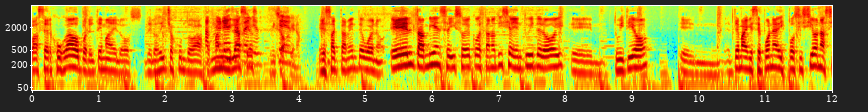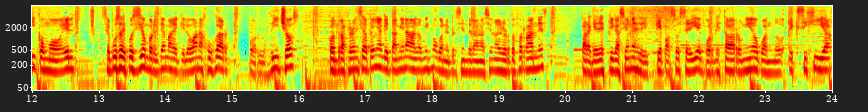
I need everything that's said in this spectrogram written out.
va a ser juzgado por el tema de los, de los dichos junto a A Fernando Iglesias. Misógino. Exactamente, bueno, él también se hizo eco de esta noticia y en Twitter hoy eh, tuiteó eh, el tema de que se pone a disposición, así como él se puso a disposición por el tema de que lo van a juzgar por los dichos contra Florencia Peña, que también hagan lo mismo con el presidente de la Nación, Alberto Fernández, para que dé explicaciones de qué pasó ese día y por qué estaba reunido cuando exigía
